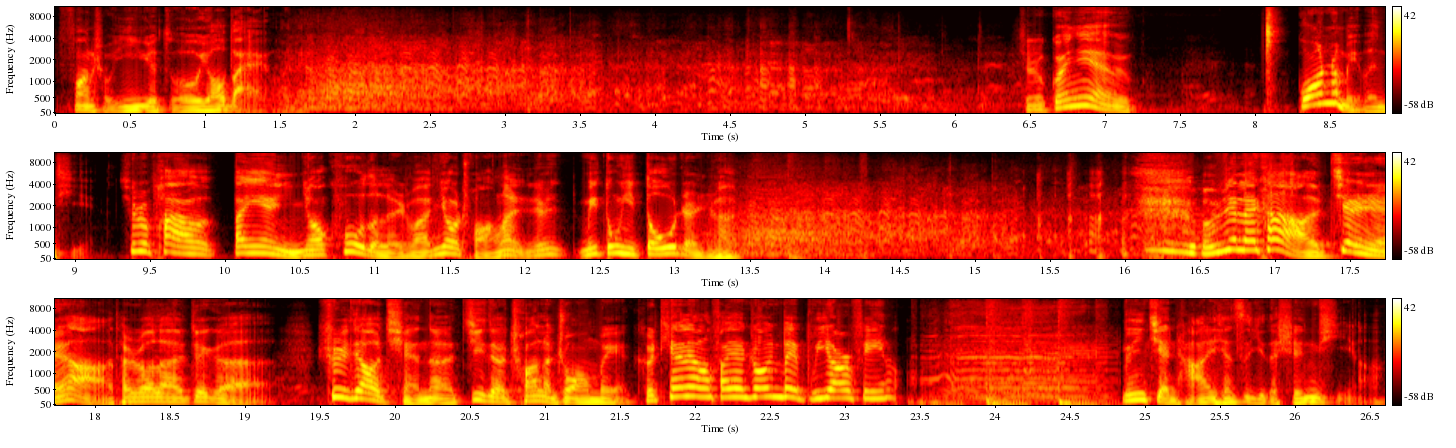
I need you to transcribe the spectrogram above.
放首音乐左右摇摆？我就是关键，光着没问题，就是怕半夜你尿裤子了是吧？尿床了，你这没东西兜着是吧？我们先来看啊，见人啊，他说了，这个睡觉前呢，记得穿了装备，可天亮了发现装备不翼而飞了。那你检查一下自己的身体啊，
